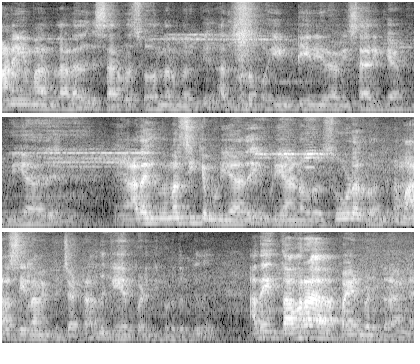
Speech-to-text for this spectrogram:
ஆணையமாக இருந்தாலும் அதுக்கு சர்வ சுதந்திரம் இருக்குது அதுக்குள்ளே போய் இன்டீரியராக விசாரிக்க முடியாது. அதை விமர்சிக்க முடியாது. இப்படியான ஒரு சூழல் வந்து நம்ம அரசியலமைப்பு சட்டம் அதுக்கு ஏற்படுத்தி கொடுத்துருக்குது. அதை தவறாக பயன்படுத்துகிறாங்க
